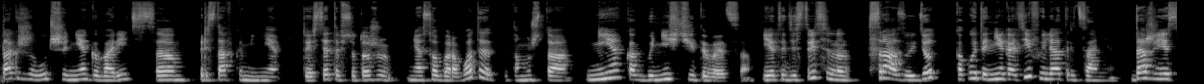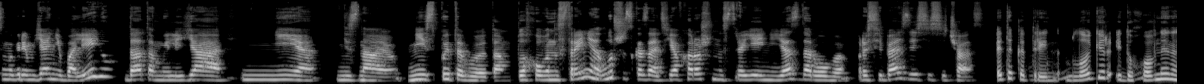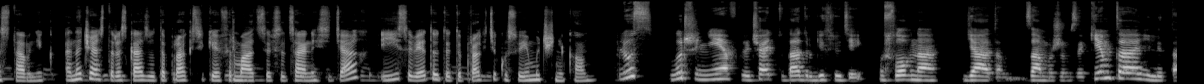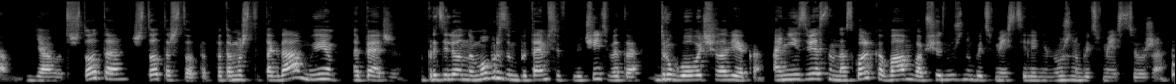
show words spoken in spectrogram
Также лучше не говорить с приставками «не». То есть это все тоже не особо работает, потому что не как бы не считывается. И это действительно сразу идет какой-то негатив или отрицание. Даже если мы говорим «я не болею», да, там, или «я не, не знаю, не испытываю там плохого настроения», лучше сказать «я в хорошем настроении, я здорова», про себя здесь и сейчас. Это Катрин, блогер и духовный наставник. Она часто рассказывает о практике аффирмации в социальных сетях и советует эту практику своим ученикам. Плюс лучше не включать туда других людей. Условно, я там замужем за кем-то, или там я вот что-то, что-то, что-то. Потому что тогда мы, опять же, определенным образом пытаемся включить в это другого человека. А неизвестно, насколько вам вообще нужно быть вместе или не нужно быть вместе уже.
